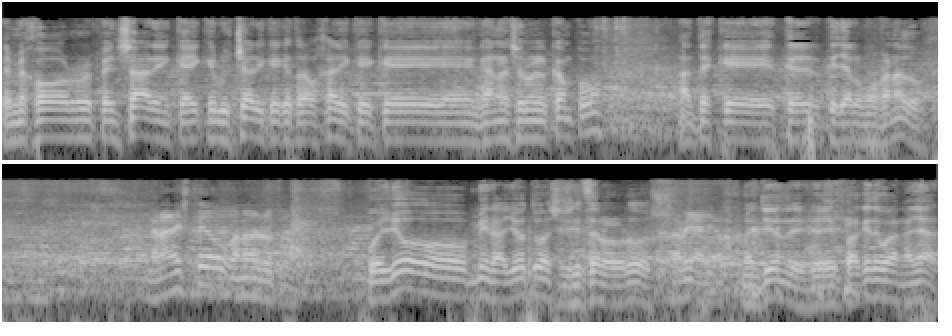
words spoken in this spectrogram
Es mejor pensar en que hay que luchar y que hay que trabajar y que hay que ganárselo en el campo antes que creer que ya lo hemos ganado. ¿Ganar este o ganar el otro? Pues yo, mira, yo te voy a ser sincero los dos. Sabía yo. ¿Me entiendes? Eh, ¿Para qué te voy a engañar?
